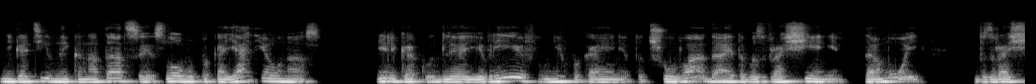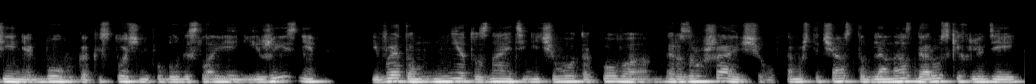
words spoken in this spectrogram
негативной коннотации слова покаяние у нас, или как для евреев, у них покаяние это шува, да, это возвращение домой, возвращение к Богу как источнику благословения и жизни. И в этом нету, знаете, ничего такого разрушающего, потому что часто для нас, для русских людей,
